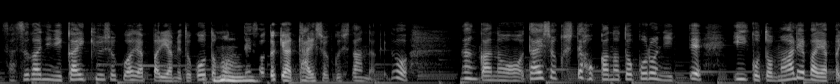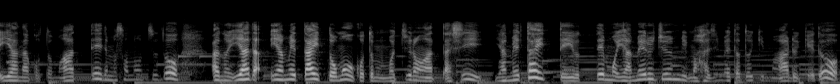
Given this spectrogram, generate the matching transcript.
さすがに2回給食はやっぱりやめとこうと思って、うん。その時は退職したんだけどなんかあの退職して他のところに行っていいこともあればやっぱ嫌なこともあってでもその都度あの嫌だ辞めたいと思うことももちろんあったし辞めたいって言ってもう辞める準備も始めた時もあるけど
